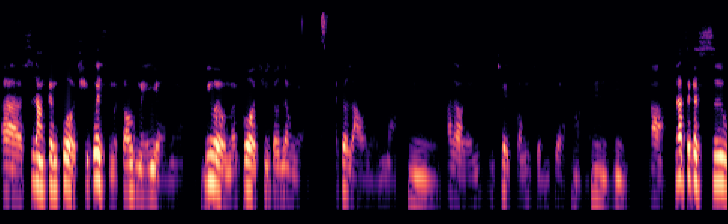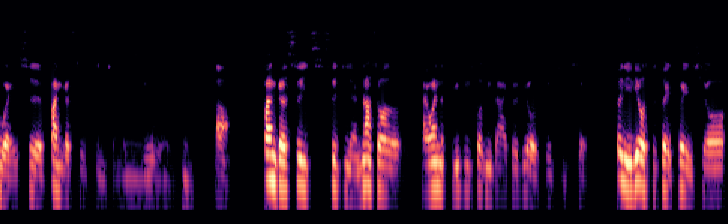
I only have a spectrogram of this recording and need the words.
呃，事实上跟过去为什么都没有呢？因为我们过去都认为他就老人嘛，嗯，他老人一切从简就好了，嗯嗯，啊，那这个思维是半个世纪前的思维，嗯，啊，半个世世纪人那时候台湾的平均寿命大概就六十几岁，所以你六十岁退休，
